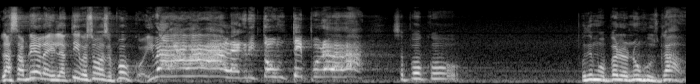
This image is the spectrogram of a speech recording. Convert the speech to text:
la Asamblea Legislativa. Eso hace poco. Y va, va, va, le gritó un tipo. Hace poco pudimos verlo en un juzgado.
